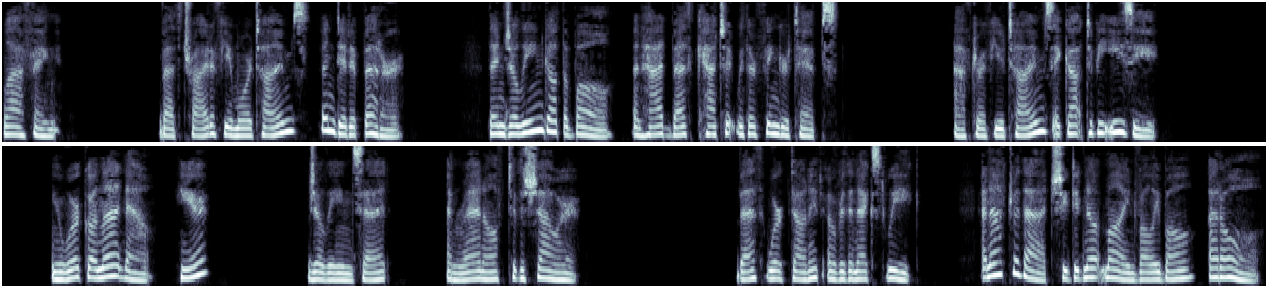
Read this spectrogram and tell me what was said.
laughing. Beth tried a few more times and did it better. Then Jolene got the ball and had Beth catch it with her fingertips. After a few times, it got to be easy. You work on that now, here? Jolene said, and ran off to the shower. Beth worked on it over the next week, and after that she did not mind volleyball at all.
